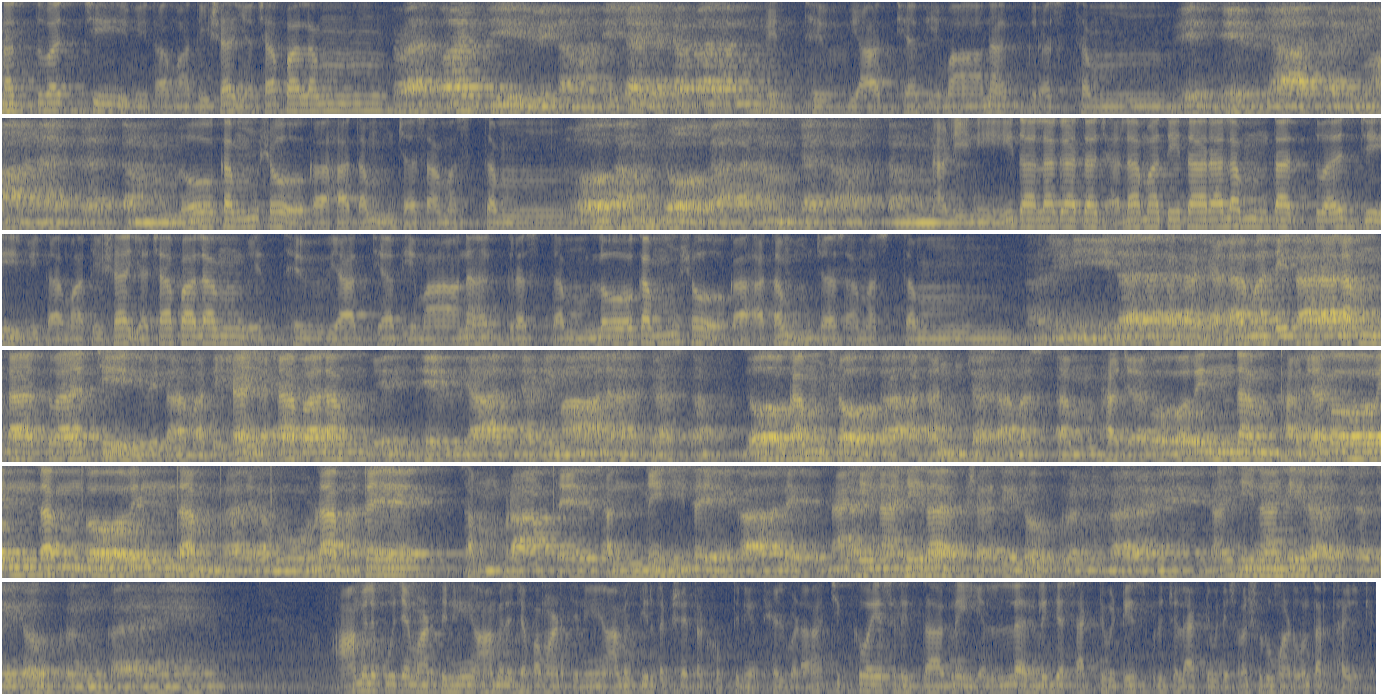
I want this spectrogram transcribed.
ತದ್ವಜ್ಜೀವಿತಮತಿಶಯ ಚಪಲಂ ತದ್ವಜ್ಜೀವಿತಮತಿಶಯ ಚಪಲಂ विद्धिव्याध्यभिमानग्रस्थं विद्धिव्याध्यभिमानग्रस्थं लोकं शोकहतं च समस्तं लोकं शोकहतं च समस्तम्। नळिनीदलगत तद्वज्जीवितमतिशयचपलं तद्वज्जीवितमतिशय च विद्धिव्याध्यभिमानग्रस्तं लोकं शोकहतं च समस्तम् नलिनीदलगत तद्वज्जीवितमतिशयचपलं तद्वज्जीवितमतिशय च विद्धिव्याध्यभिमानग्रस्तम् लोकं शोकहतं च समस्तं। भज गोविन्दं भज गोविन्दं गोविन्दं भज मूढमते। सम्प्राप्ते सन्निहिते काले नहि नहि रक्षति डुकृङ्करणे नहि नहि रक्षति डुकृङ्करणे ಆಮೇಲೆ ಪೂಜೆ ಮಾಡ್ತೀನಿ, ಆಮೇಲೆ ಜಪ ಮಾಡ್ತೀನಿ, ಆಮೇಲೆ ತೀರ್ಥಕ್ಷೇತ್ರಕ್ಕೆ ಹೋಗ್ತೀನಿ ಅಂತ ಹೇಳಬೇಡ. ಚಿಕ್ಕ ವಯಸ್ಸಲ್ಲಿದ್ದಾಗಲೇ ಎಲ್ಲ ರಿಲಿಜಿಯಸ್ ಆ್ಯಕ್ಟಿವಿಟೀಸ್ ಸ್ಪಿರಿಚುವಲ್ ಆ್ಯಕ್ಟಿವಿಟೀಸ್ ಎಲ್ಲ ಶುರು ಮಾಡುವಂತ ಅರ್ಥ ಇದಕ್ಕೆ.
